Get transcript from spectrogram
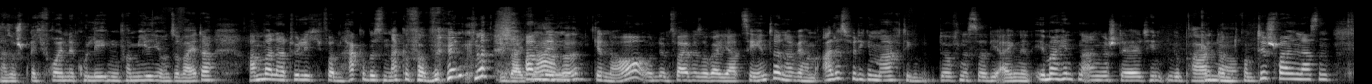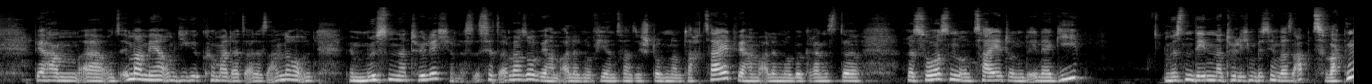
also sprich Freunde, Kollegen, Familie und so weiter, haben wir natürlich von Hacke bis Nacke verwöhnt. Ne? Über Jahre. Den, genau, und im Zweifel sogar Jahrzehnte. Ne? Wir haben alles für die gemacht, die Bedürfnisse, die eigenen immer hinten angestellt, hinten geparkt Genau. und vom Tisch fallen lassen. Wir haben äh, uns immer mehr um die gekümmert als alles andere und wir müssen natürlich, und das ist jetzt einfach so, wir haben alle nur 24 Stunden am Tag Zeit, wir haben alle nur begrenzte Ressourcen und Zeit und Energie müssen denen natürlich ein bisschen was abzwacken,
